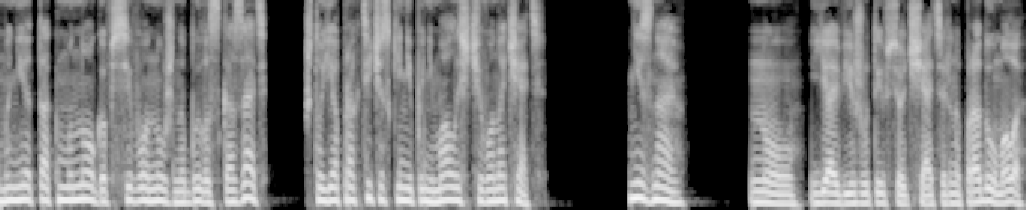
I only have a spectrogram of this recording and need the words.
«Мне так много всего нужно было сказать, что я практически не понимала, с чего начать. Не знаю». «Ну, я вижу, ты все тщательно продумала».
